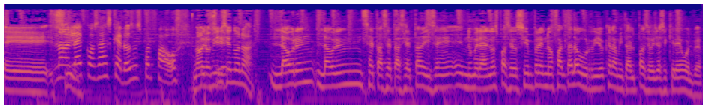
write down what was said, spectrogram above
Eh, No sí. habla de cosas asquerosas, por favor. No, Pues no estoy mire, diciendo nada. Lauren, Lauren ZZZ dice, numeral en los paseos siempre no falta el aburrido que a la mitad del paseo ya se quiere devolver.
